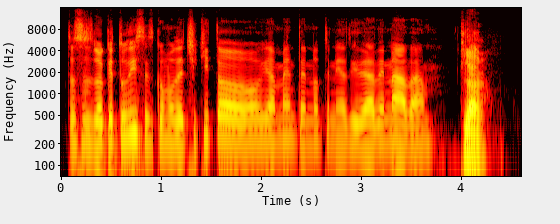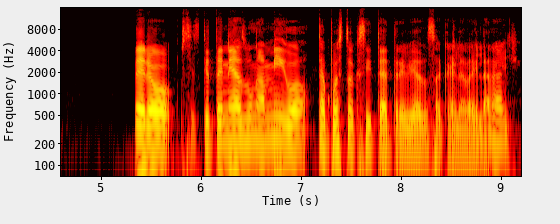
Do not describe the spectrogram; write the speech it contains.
Entonces, lo que tú dices, como de chiquito, obviamente no tenías idea de nada, Claro. Pero si es que tenías un amigo, te apuesto que sí te atrevías a sacarle a bailar a alguien.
